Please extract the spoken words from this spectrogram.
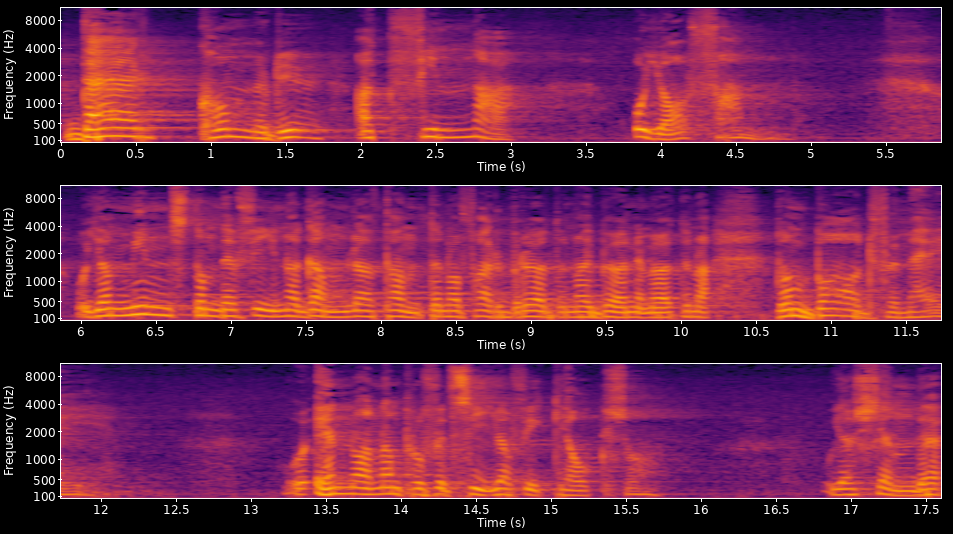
Där kommer du att finna och jag fann. Och jag minns de där fina gamla tanterna och farbröderna i bönemötena. De bad för mig. Och en och annan profetia fick jag också. Och jag kände,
